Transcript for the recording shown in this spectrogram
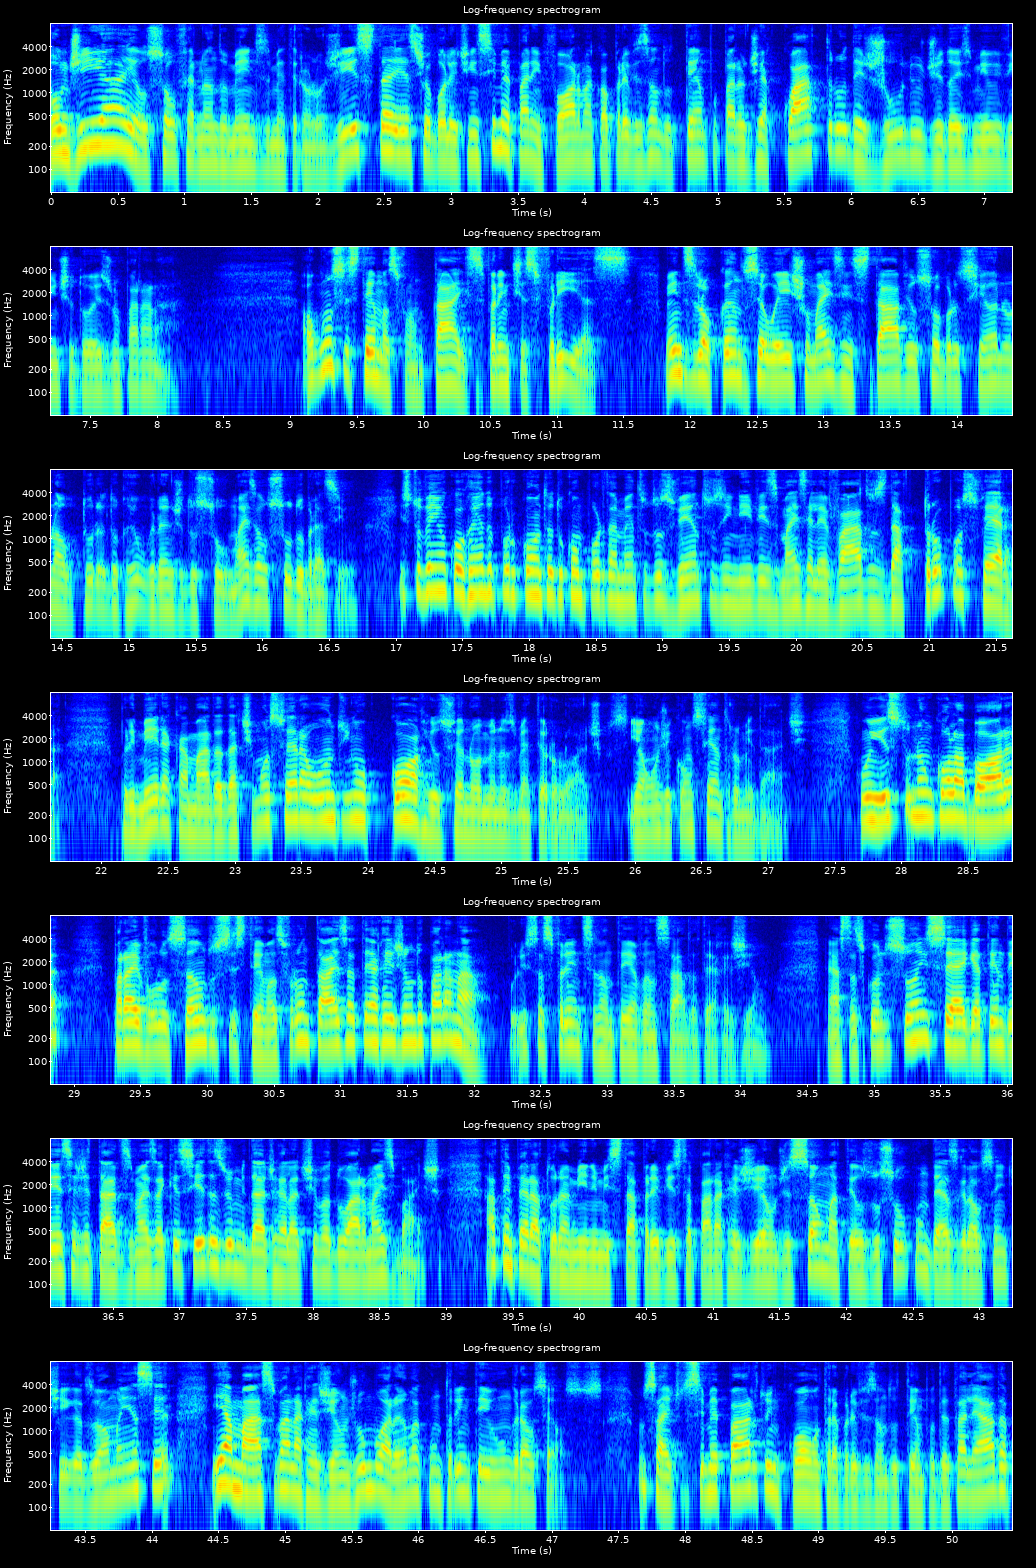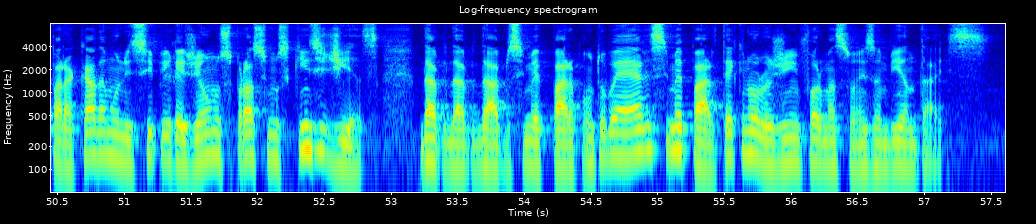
Bom dia, eu sou Fernando Mendes, meteorologista. Este é o Boletim Se Me Para Informa com a previsão do tempo para o dia 4 de julho de 2022 no Paraná. Alguns sistemas frontais, frentes frias, vem deslocando seu eixo mais instável sobre o oceano na altura do Rio Grande do Sul, mais ao sul do Brasil. Isto vem ocorrendo por conta do comportamento dos ventos em níveis mais elevados da troposfera, primeira camada da atmosfera onde ocorrem os fenômenos meteorológicos e onde concentra a umidade. Com isto, não colabora para a evolução dos sistemas frontais até a região do Paraná. Por isso, as frentes não têm avançado até a região. Nessas condições, segue a tendência de tardes mais aquecidas e umidade relativa do ar mais baixa. A temperatura mínima está prevista para a região de São Mateus do Sul, com 10 graus centígrados ao amanhecer, e a máxima na região de Umuarama, com 31 graus Celsius. No site do Cimeparto encontra a previsão do tempo detalhada para cada município e região nos próximos 15 dias. www.cimepar.br Cimepar Tecnologia e Informações Ambientais.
